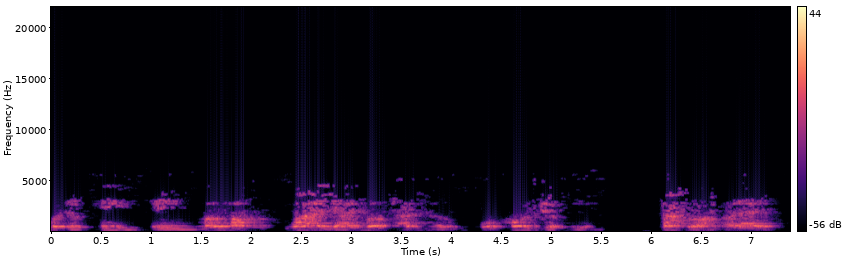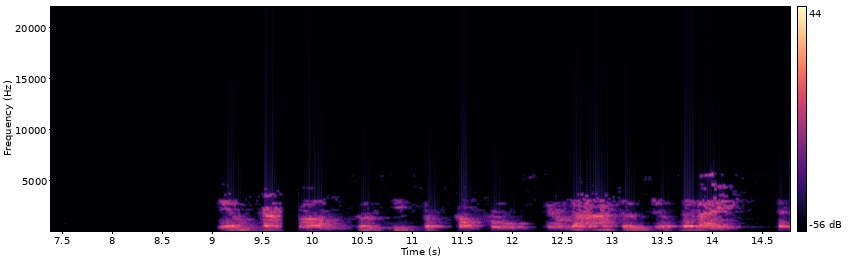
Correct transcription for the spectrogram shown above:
của trượt khí thì mới mong hóa giải bớt ảnh hưởng của khối trượt điện tác loạn ở đây. Nếu các con cứ tiếp tục công phu theo đà từ trước đến nay, chắc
